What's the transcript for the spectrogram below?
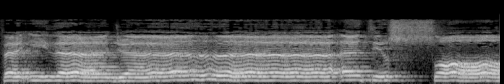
فإذا جاءت الصاخة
